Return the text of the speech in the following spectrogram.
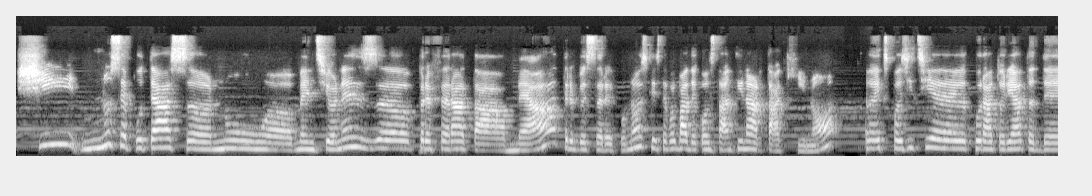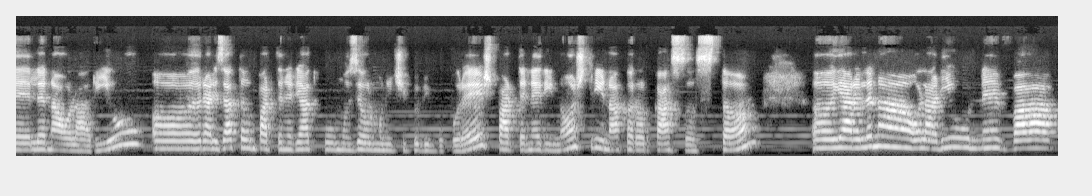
și nu se putea să nu uh, menționez uh, preferata mea, trebuie să recunosc, este vorba de Constantin Artachino, expoziție curatoriată de Lena Olariu, uh, realizată în parteneriat cu Muzeul Municipiului București, partenerii noștri în a căror casă stăm, iar Elena Olariu ne va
